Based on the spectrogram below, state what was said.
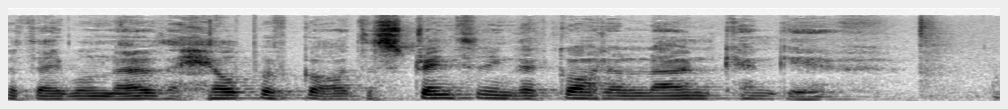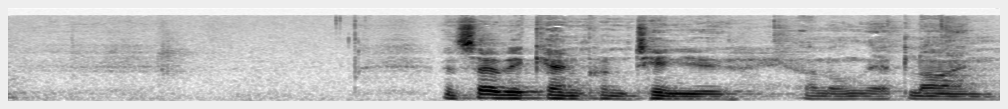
but they will know the help of God, the strengthening that God alone can give. And so we can continue along that line.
